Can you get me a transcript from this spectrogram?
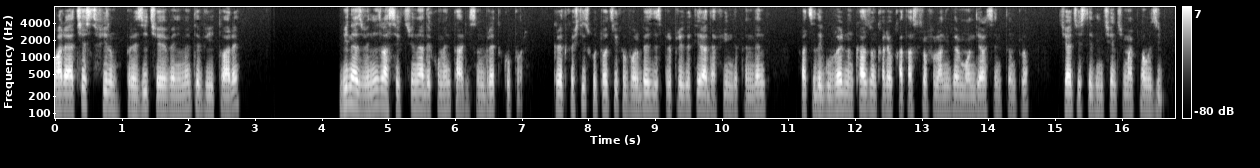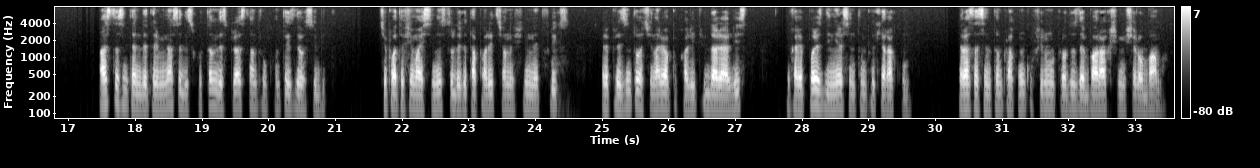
Oare acest film prezice evenimente viitoare? Bine ați venit la secțiunea de comentarii. Sunt Brett Cooper. Cred că știți cu toții că vorbesc despre pregătirea de a fi independent față de guvern în cazul în care o catastrofă la nivel mondial se întâmplă, ceea ce este din ce în ce mai plauzibil. Astăzi suntem determinați să discutăm despre asta într-un context deosebit. Ce poate fi mai sinistru decât apariția unui film Netflix reprezintă un scenariu apocaliptic, dar realist, în care părți din el se întâmplă chiar acum. Iar asta se întâmplă acum cu filmul produs de Barack și Michelle Obama.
